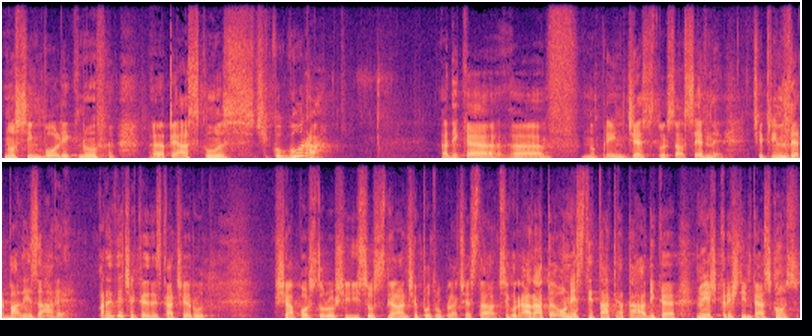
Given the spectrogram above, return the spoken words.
Nu simbolic, nu uh, pe ascuns, ci cu gura. Adică uh, nu prin gesturi sau semne, ci prin verbalizare. Oare de ce credeți că a cerut și Apostolul și Isus de la început lucrul acesta? Sigur, arată onestitatea ta, adică nu ești creștin pe ascuns.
